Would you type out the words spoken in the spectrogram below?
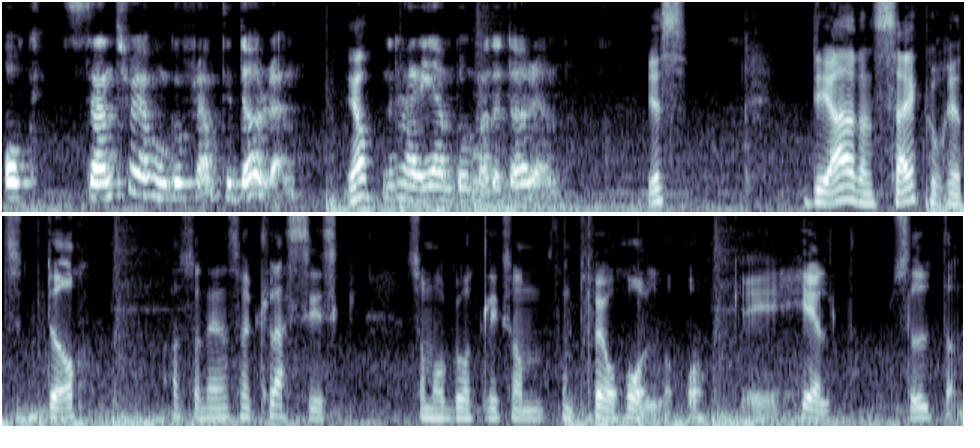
Och sen tror jag hon går fram till dörren. Ja. Den här igenbommade dörren. Yes. Det är en säkerhetsdörr. Alltså det är en sån klassisk som har gått liksom från två håll och är helt sluten.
